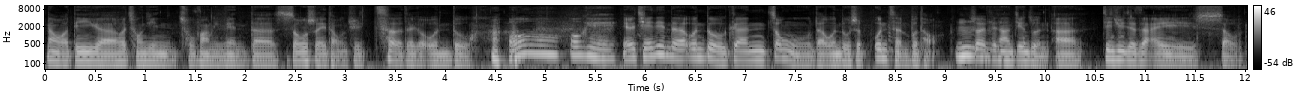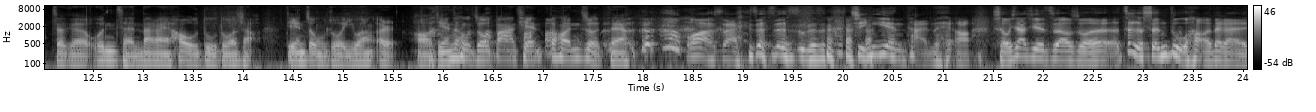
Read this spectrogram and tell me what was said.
那我第一个会冲进厨房里面的收水桶去测这个温度。哦，OK，因为前天的温度跟中午的温度是温层不同，所以非常精准。呃。进去就知道，哎，手这个温层大概厚度多少？今天中午做一万二，哦，今天中午做八千，都很准，这样。哇塞，这真是个经验谈呢啊！手下去就知道说这个深度哈，大概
